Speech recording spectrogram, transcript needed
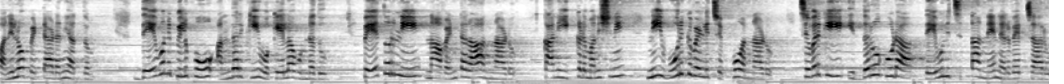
పనిలో పెట్టాడని అర్థం. దేవుని పిలుపు అందరికీ ఒకేలా ఉండదు. పేతుర్ని నా వెంటరా అన్నాడు. కానీ ఇక్కడ మనిషిని నీ ఊరికి వెళ్ళి చెప్పు అన్నాడు. చివరికి ఇద్దరూ కూడా దేవుని చిత్తాన్నే నెరవేర్చారు.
